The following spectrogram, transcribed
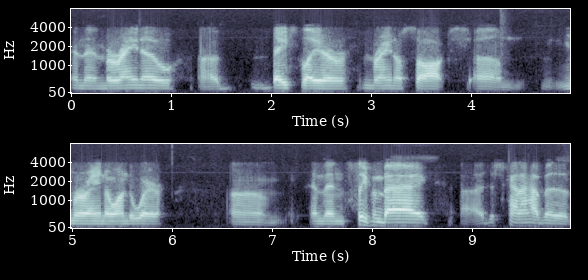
and then Merino uh, base layer, Merino socks, um, Merino underwear. Um, and then sleeping bag, I uh, just kind of have a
